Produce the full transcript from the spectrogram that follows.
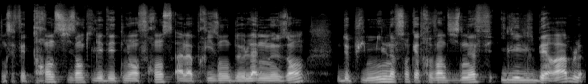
donc ça fait 36 ans qu'il est détenu en France à la prison de Lannemezan. Depuis 1999, il est libérable.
